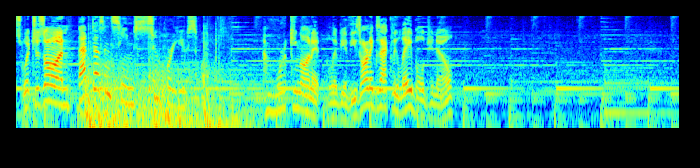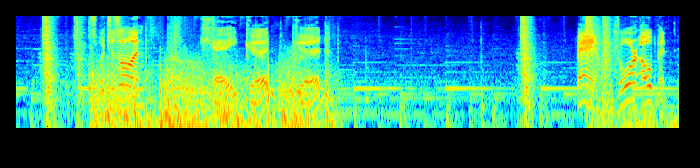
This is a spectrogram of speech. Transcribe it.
Switch is on. That doesn't seem super useful. I'm working on it, Olivia. These aren't exactly labeled, you know. Switch is on. Okay, good, good. Bam! Door opened.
